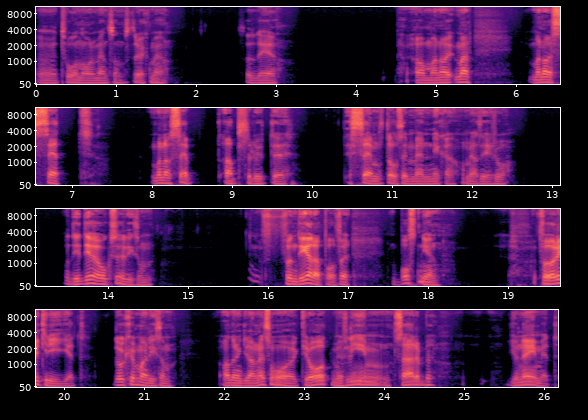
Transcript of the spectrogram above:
Eh, två norrmän som strök med. Så det, ja man har, man, man har sett, man har sett absolut det, det sämsta hos en människa om jag säger så. Och det är det jag också liksom funderar på för Bosnien före kriget då kunde man liksom hade en granne som var kroat, muslim, serb, you name it.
